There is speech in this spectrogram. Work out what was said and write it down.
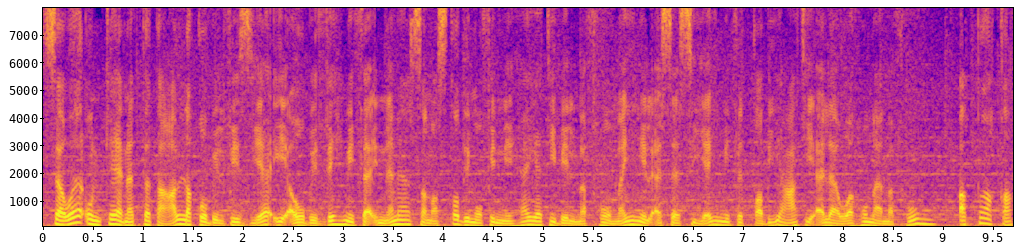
سواء كانت تتعلق بالفيزياء أو بالذهن فإننا سنصطدم في النهاية بالمفهومين الأساسيين في الطبيعة ألا وهما مفهوم الطاقة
